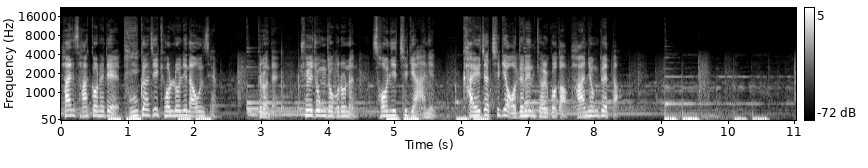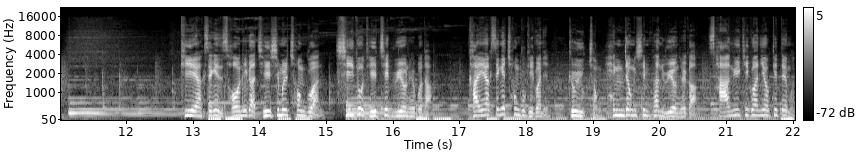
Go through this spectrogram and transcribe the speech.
한 사건에 대해 두 가지 결론이 나온 셈. 그런데 최종적으로는 선의 측이 아닌 가해자 측이 얻어낸 결과가 반영됐다. 피해 학생인 선희가 재심을 청구한 시도 대책위원회보다 가해 학생의 청구 기관인 교육청 행정심판위원회가 상위 기관이었기 때문.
